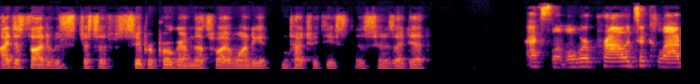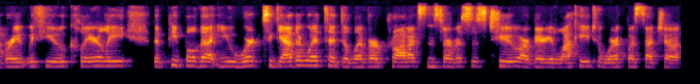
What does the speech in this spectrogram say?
I just thought it was just a super program. That's why I wanted to get in touch with you as soon as I did. Excellent. Well, we're proud to collaborate with you. Clearly, the people that you work together with to deliver products and services to are very lucky to work with such a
